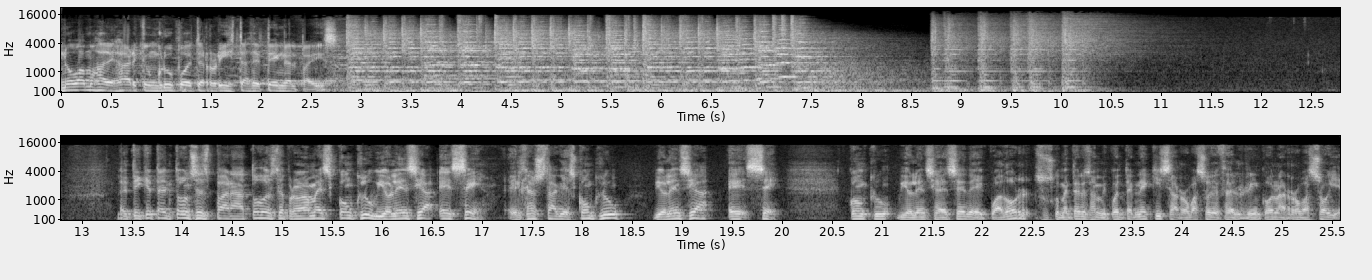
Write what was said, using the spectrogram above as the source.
No vamos a dejar que un grupo de terroristas detenga el país. La etiqueta entonces para todo este programa es Conclu Violencia EC. El hashtag es Conclu Violencia EC. Conclu Violencia EC de Ecuador. Sus comentarios a mi cuenta en X, arroba soy del Rincón, arroba soy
